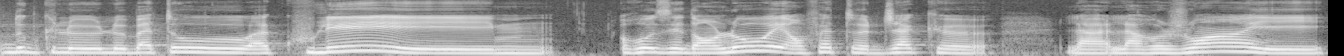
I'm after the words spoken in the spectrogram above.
Donc le, bateau a coulé et hum, Rose est dans l'eau et en fait Jack euh, la, rejoint et,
